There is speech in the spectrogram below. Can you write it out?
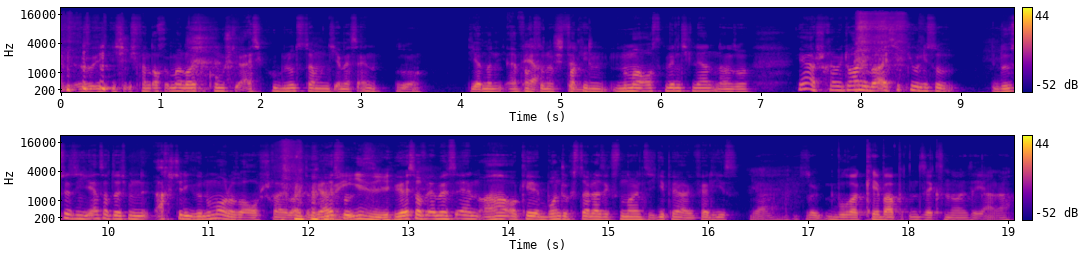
also ich, ich, ich fand auch immer Leute komisch, die ICQ benutzt haben und nicht MSN. So. Die haben dann einfach Ja, so eine stimmt. fucking Nummer auswendig gelernt und dann so, ja, schreib mich doch an über ICQ und ich so, du wirst jetzt nicht ernsthaft, dass ich mir eine achtstellige Nummer oder so aufschreibe, Alter. Wie heißt du? Easy. Wie heißt du auf MSN? Aha, okay, Bonjuk Styler 96, gib her, fertig ist. Ja. So, Burak Kebab 96 Jahre.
